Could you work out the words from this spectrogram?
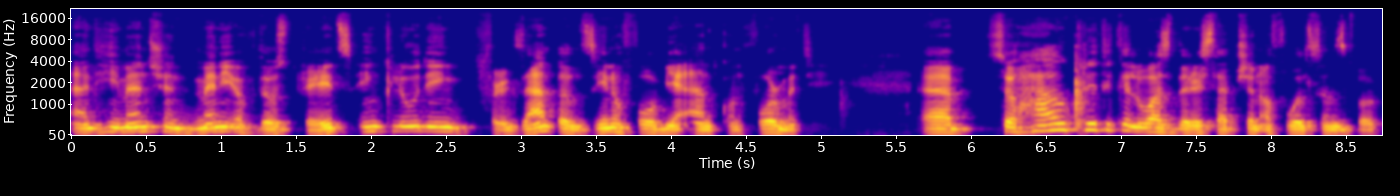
and he mentioned many of those traits, including, for example, xenophobia and conformity. Um, so, how critical was the reception of Wilson's book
